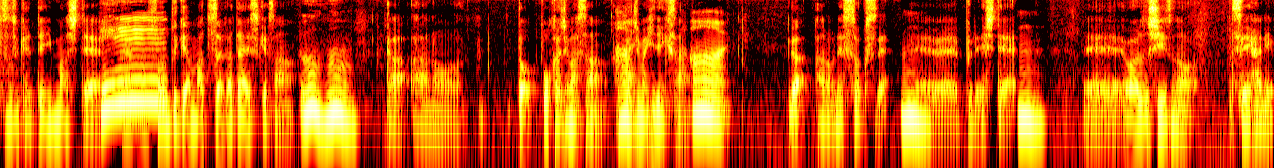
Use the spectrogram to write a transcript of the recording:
続けていまして、へー。あのその時は松坂大輔さんうんうん。があのと岡島さんはい。岡島秀樹さんはいが、あのレッドソックスで、うん。えープレーして、うん。えーワールドシリーズの制覇に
